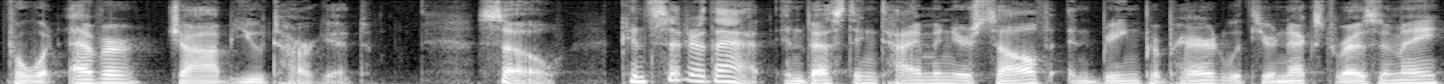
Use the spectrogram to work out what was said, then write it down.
for whatever job you target. So, consider that investing time in yourself and being prepared with your next resume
